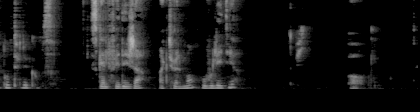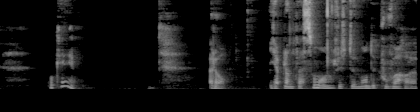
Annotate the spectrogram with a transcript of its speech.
Continuer. Comme ça. Ce qu'elle fait déjà actuellement, vous voulez dire? Oui. ok. Alors, il y a plein de façons, hein, justement, de pouvoir euh,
